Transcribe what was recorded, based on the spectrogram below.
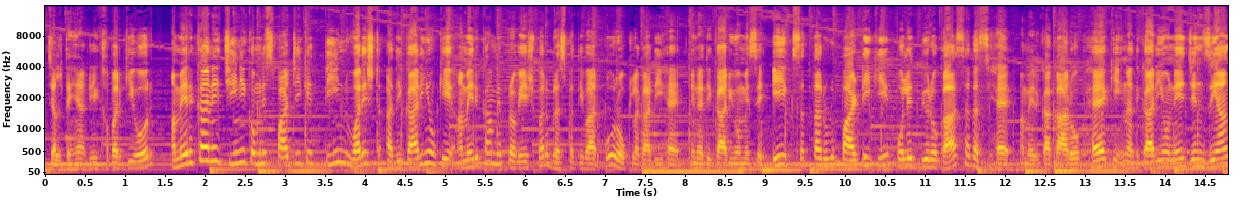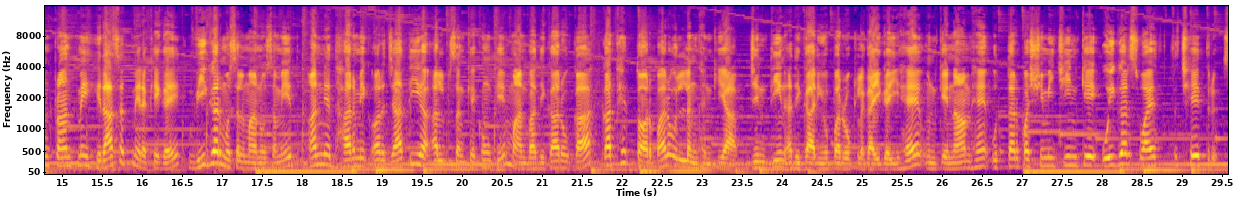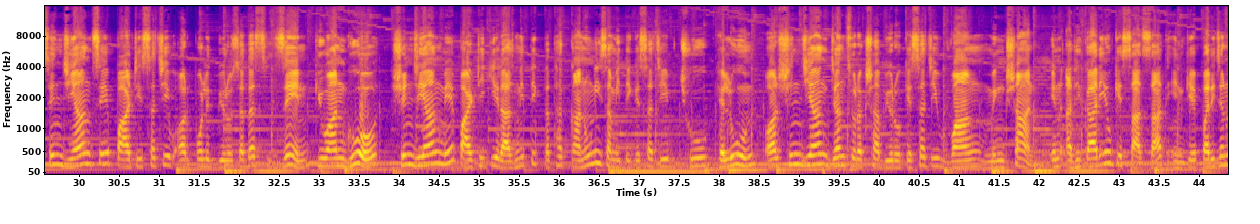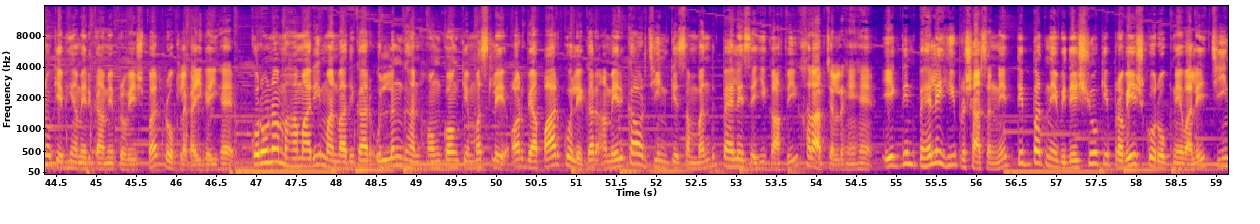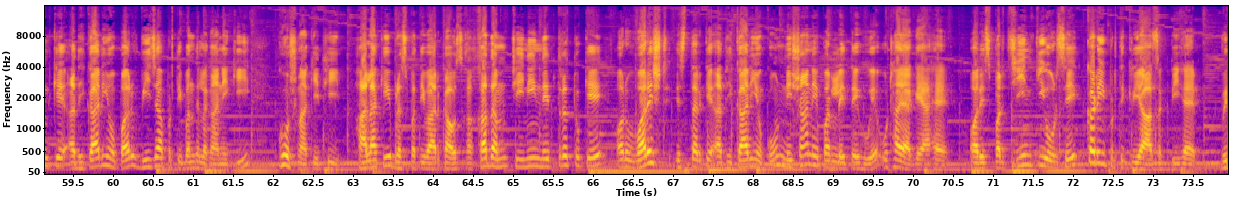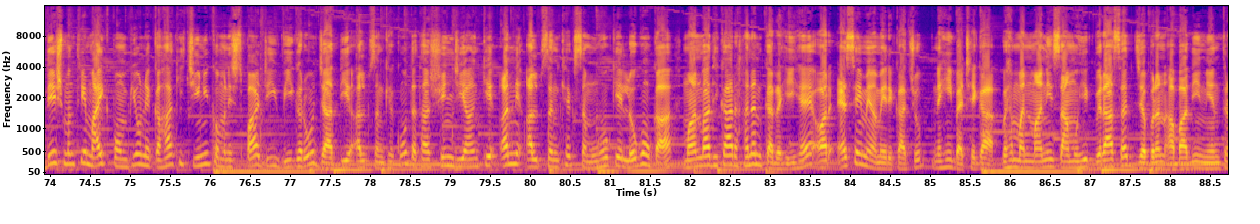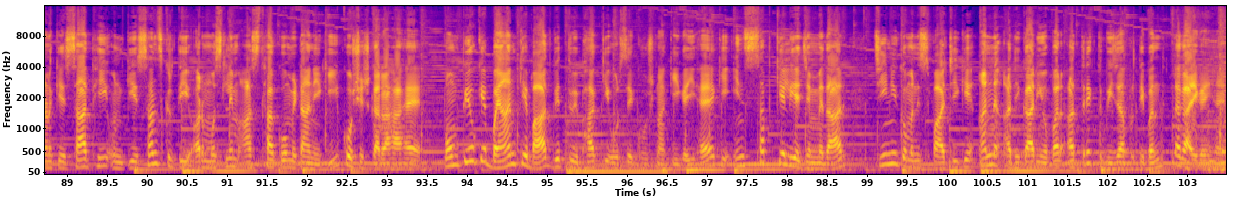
चलते हैं अगली खबर की ओर। अमेरिका ने चीनी कम्युनिस्ट पार्टी के तीन वरिष्ठ अधिकारियों के अमेरिका में प्रवेश पर बृहस्पतिवार को रोक लगा दी है। इन अधिकारियों में से एक सत्तारूढ़ पार्टी की पोलित ब्यूरो का सदस्य है। अमेरिका का आरोप है कि इन अधिकारियों ने जिनजियांग प्रांत में हिरासत में रखे गए वीगर मुसलमानों समेत अन्य धार्मिक और जातीय अल्पसंख्यकों के मानवाधिकारों का कथित तौर पर उल्लंघन किया। जिन तीन अधिकारियों पर रोक लगाई गई है, उनके नाम है उत्तर पश्चिमी चीन के उइगर स्वायत्त क्षेत्र, सिंजियांग से पार्टी सचिव और पोलित ब्यूरो सदस्य जेन क्यूआनगुओ शिनजियांग में पार्टी की राजनीतिक तथा कानूनी समिति के सचिव छू हेलून और शिनजियांग जन सुरक्षा ब्यूरो के सचिव वांग मिंगशान। इन अधिकारियों के साथ साथ इनके परिजनों के भी अमेरिका में प्रवेश पर रोक लगाई गई है। कोरोना महामारी मानवाधिकार उल्लंघन हांगकांग के मसले और व्यापार को लेकर अमेरिका और चीन के संबंध पहले से ही काफ़ी खराब चल रहे हैं। एक दिन पहले ही प्रशासन ने तिब्बत ने विदेशियों के प्रवेश को रोकने वाले चीन के अधिकारियों पर वीज़ा प्रतिबंध लगाने की घोषणा की थी। हालाँकि बृहस्पतिवार का उसका कदम चीनी नेतृत्व के और वरिष्ठ स्तर के अधिकारियों को निशाने पर लेते हुए उठाया गया है। और इस पर चीन की ओर से कड़ी प्रतिक्रिया आ सकती है। विदेश मंत्री माइक पोम्पियो ने कहा कि चीनी कम्युनिस्ट पार्टी वीगरों, जातीय अल्पसंख्यकों तथा शिनजियांग के अन्य अल्पसंख्यक समूहों के लोगों का मानवाधिकार हनन कर रही है और ऐसे में अमेरिका चुप नहीं बैठेगा। वह मनमानी सामूहिक विरासत, जबरन आबादी नियंत्रण के साथ ही उनकी संस्कृति और मुस्लिम आस्था को मिटाने की कोशिश कर रहा है। पोम्पियो के बयान के बाद वित्त विभाग की ओर से घोषणा की गई है कि इन सब के लिए जिम्मेदार चीनी कम्युनिस्ट पार्टी के अन्य अधिकारियों पर अतिरिक्त वीज़ा प्रतिबंध लगाए गए हैं।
